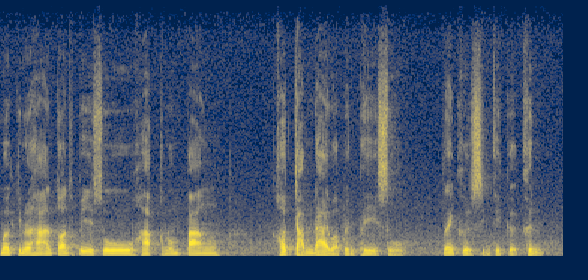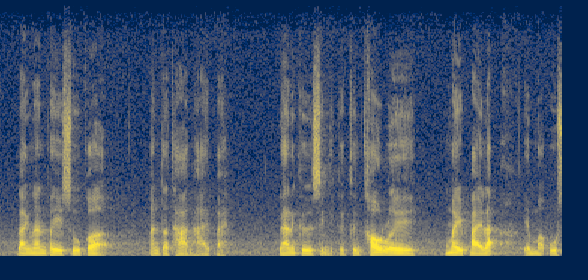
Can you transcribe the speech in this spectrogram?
เมื่อกินอาหารตอนที่พระเยซูหักขนมปัง เขาจำได้ว่าเป็นพระเยซู นั่นคือสิ่งที่เกิดขึ้น หลังนั้นพระเยซูก็อันตรธานหายไป นั่นคือสิ่งที่เกิดขึ้นเขาเลยไม่ไปละ เอมมาอุส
